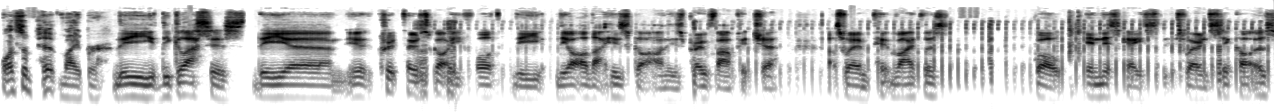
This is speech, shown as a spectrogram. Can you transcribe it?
What's a pit viper? The the glasses, the um, yeah, crypto Scotty thought the the otter that he's got on his profile picture. That's wearing pit vipers. Well, in this case, it's wearing sick otters.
